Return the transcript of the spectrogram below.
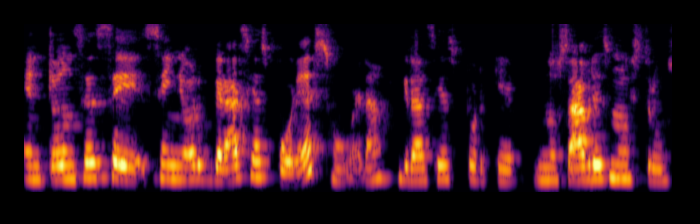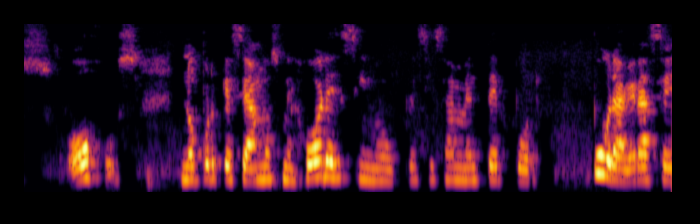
Entonces, eh, Señor, gracias por eso, ¿verdad? Gracias porque nos abres nuestros ojos, no porque seamos mejores, sino precisamente por pura gracia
